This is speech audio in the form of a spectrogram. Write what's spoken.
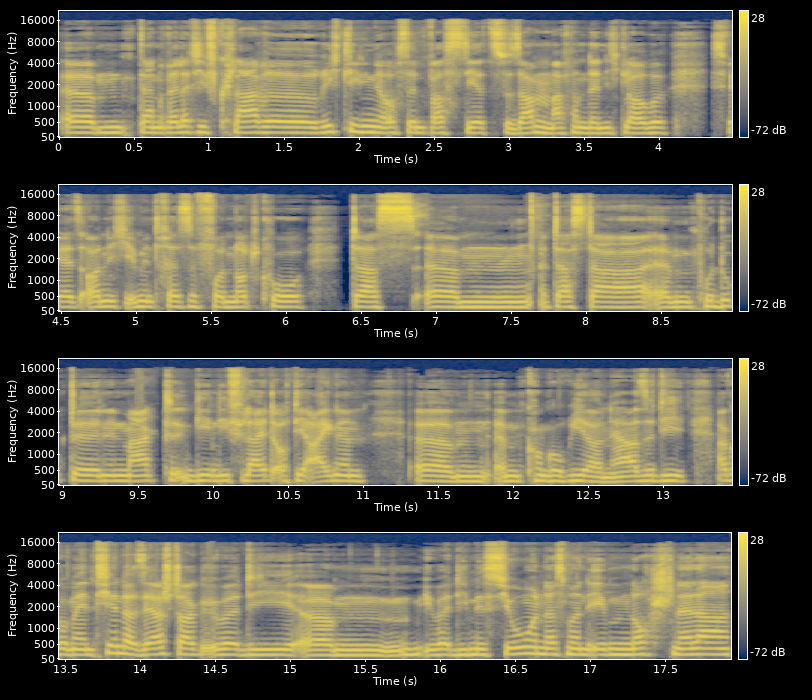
ähm, dann relativ klare Richtlinien auch sind, was die jetzt zusammen machen. Denn ich glaube, es wäre jetzt auch nicht im Interesse von Notco, dass, ähm, dass da ähm, Produkte in den Markt gehen, die vielleicht auch die eigenen ähm, ähm, konkurrieren. Ja, also die argumentieren da sehr stark über die ähm, über die Mission, dass man eben noch schneller,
